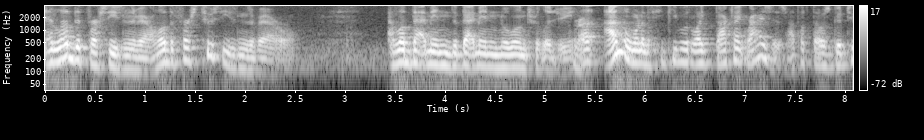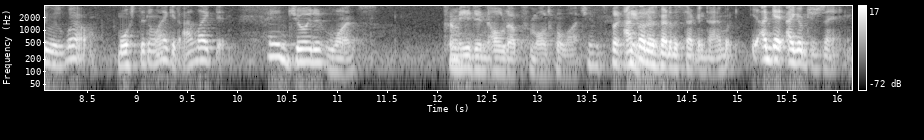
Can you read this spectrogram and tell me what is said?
I love the first season of Arrow. I love the first two seasons of Arrow. I love Batman, the Batman Nolan trilogy. Right. I, I'm one of the few people that like Dark Knight Rises. I thought that was good too as well. Most didn't like it. I liked it. I enjoyed it once. For me, it didn't hold up for multiple watchings, but I you thought it was better the second time, but I get I get what you're saying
